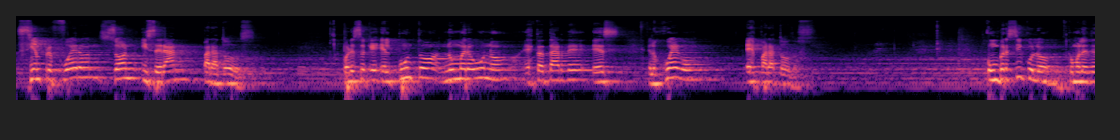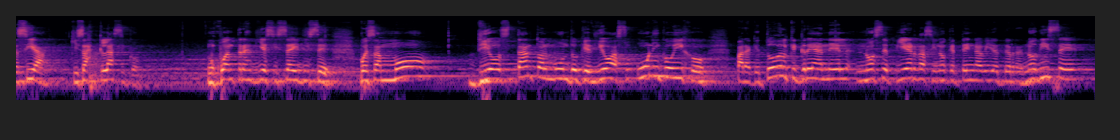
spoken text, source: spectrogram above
siempre fueron, son y serán para todos. Por eso que el punto número uno esta tarde es el juego es para todos. Un versículo, como les decía, quizás clásico. En Juan 3:16 dice, pues amó Dios tanto al mundo que dio a su único Hijo para que todo el que crea en Él no se pierda, sino que tenga vida eterna. No dice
